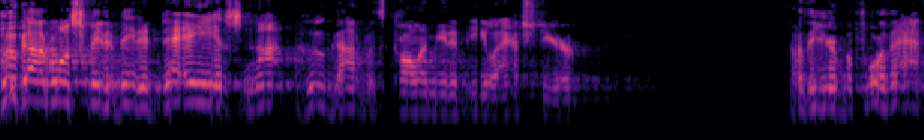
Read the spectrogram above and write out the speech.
who God wants me to be today is not who God was calling me to be last year or the year before that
